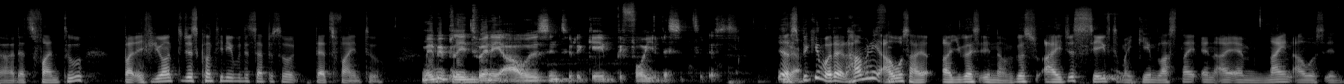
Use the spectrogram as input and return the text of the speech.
Uh, that's fun too. But if you want to just continue with this episode, that's fine too. Maybe play 20 hours into the game before you listen to this. Yeah, Yeah. speaking about that, how many hours are, are you guys in now? Because I just saved my game last night and I am nine hours in.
